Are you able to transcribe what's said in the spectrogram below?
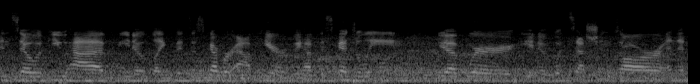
And so if you have, you know, like the Discover app here, we have the scheduling, you have where, you know, what sessions are, and then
